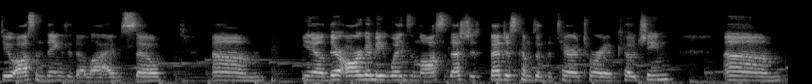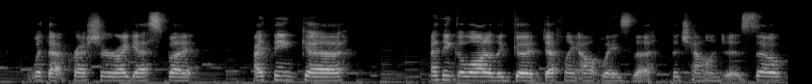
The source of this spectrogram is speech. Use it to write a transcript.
do awesome things with their lives. So um, you know there are going to be wins and losses. That's just that just comes with the territory of coaching um, with that pressure i guess. But i think uh, i think a lot of the good definitely outweighs the the challenges. So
